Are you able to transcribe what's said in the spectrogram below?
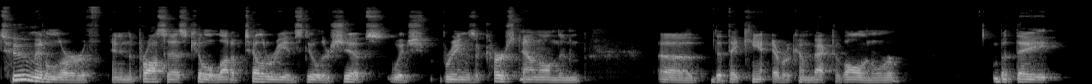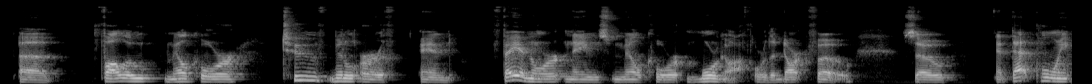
to Middle Earth and in the process kill a lot of Teleri and steal their ships, which brings a curse down on them uh, that they can't ever come back to Valinor. But they uh, follow Melkor to Middle Earth, and Feanor names Melkor Morgoth, or the Dark Foe. So at that point,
